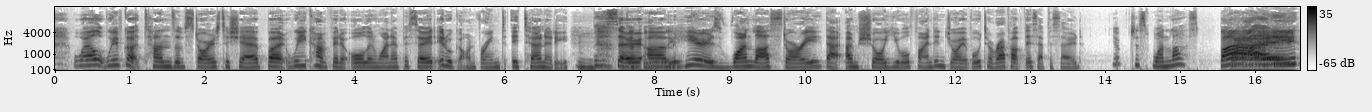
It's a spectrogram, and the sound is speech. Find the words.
well, we've got tons of stories to share, but we can't fit it all in one episode. It'll go on for in- eternity. So, um, here is one last story that I'm sure you will find enjoyable to wrap up this episode. Yep, just one last. Bye.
